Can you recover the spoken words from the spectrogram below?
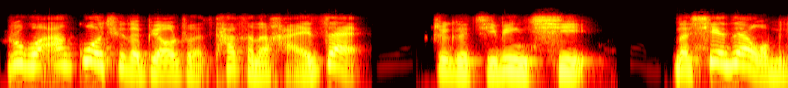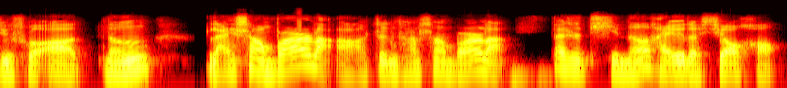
如果按过去的标准，他可能还在这个疾病期。那现在我们就说啊，能来上班了啊，正常上班了，但是体能还有点消耗。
